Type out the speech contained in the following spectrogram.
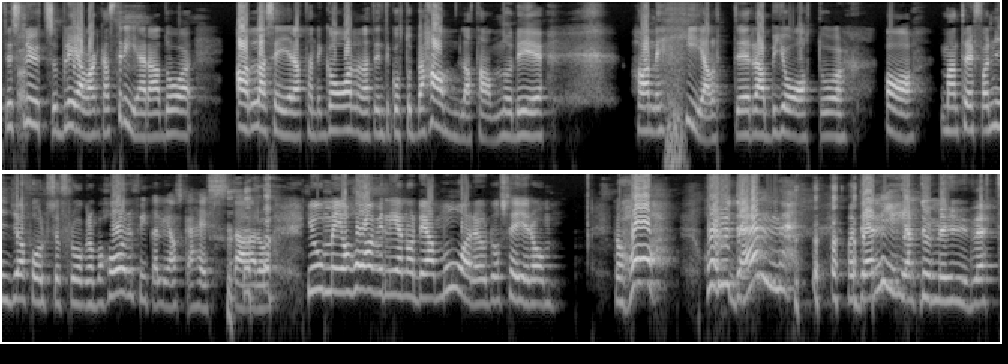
Till slut så blev han kastrerad och alla säger att han är galen, att det inte gått att behandla han och det han är helt rabiat och ja, man träffar nya folk så frågar de vad har du för italienska hästar? Och, jo men jag har väl en och det Amore och då säger de Jaha, har du den? Och den är ju helt dum i huvudet.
